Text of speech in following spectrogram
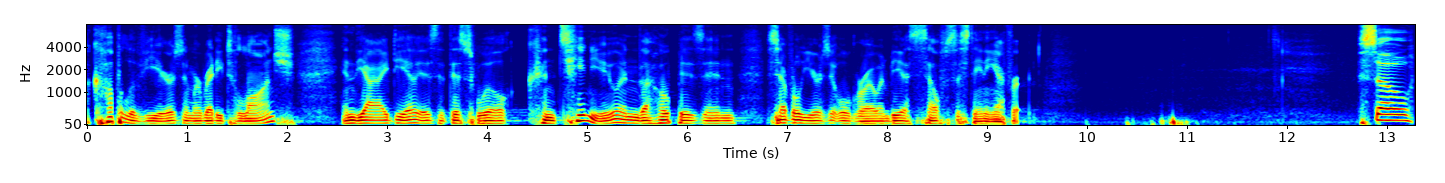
a couple of years and we're ready to launch. And the idea is that this will continue and the hope is in several years it will grow and be a self-sustaining effort. So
